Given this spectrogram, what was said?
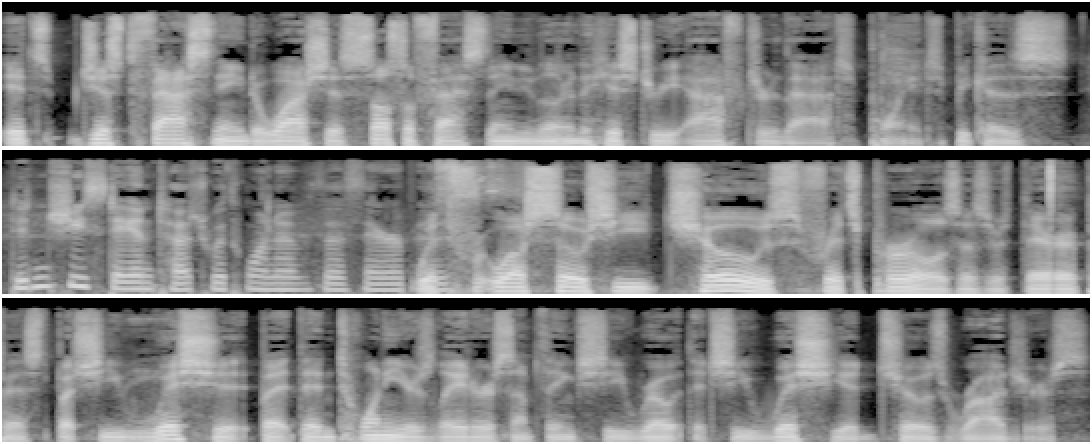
it's just fascinating to watch this. It's also fascinating to learn the history after that point because Didn't she stay in touch with one of the therapists? with well, so she chose Fritz Perls as her therapist, but she wished it. But then twenty years later or something, she wrote that she wished she had chose Rogers,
